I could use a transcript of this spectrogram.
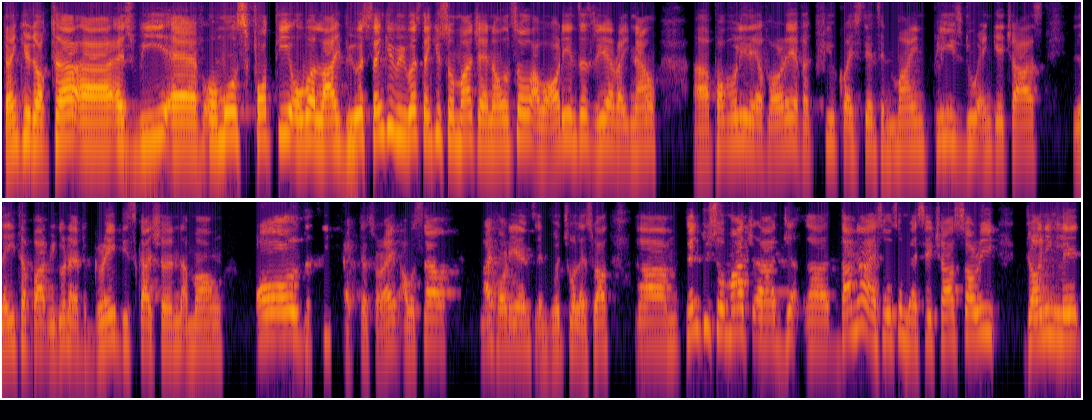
Thank you, Doctor. Uh, as we have almost 40 over live viewers. Thank you, viewers. Thank you so much. And also our audiences here right now. Uh, probably they have already have a few questions in mind. Please do engage us later part. We're going to have a great discussion among all the three factors, all right? Ourselves, live audience and virtual as well. Um, thank you so much. Uh, uh, Dana has also messaged us. Sorry, joining late.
